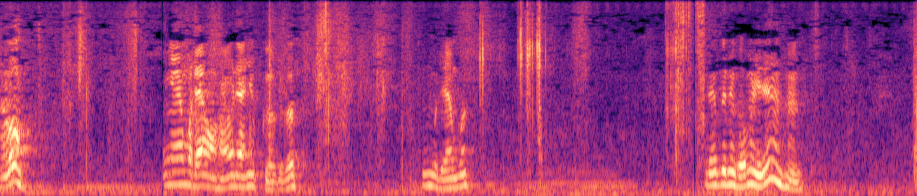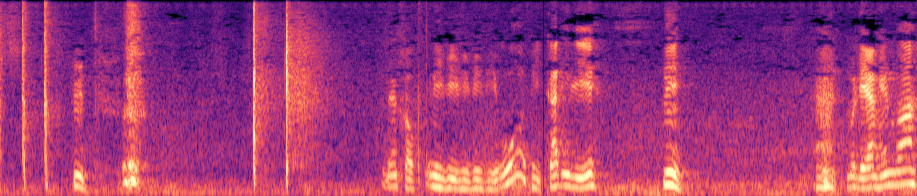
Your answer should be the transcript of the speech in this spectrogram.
Được không? Nghe mà đeo hỏi đeo như cược được không mà đeo quá. Đeo tên khổ mày đấy hả? Đeo khóc, đi gì gì gì đi, ô, thì cắt đi gì? Nì. À, mà đeo hiện quá.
